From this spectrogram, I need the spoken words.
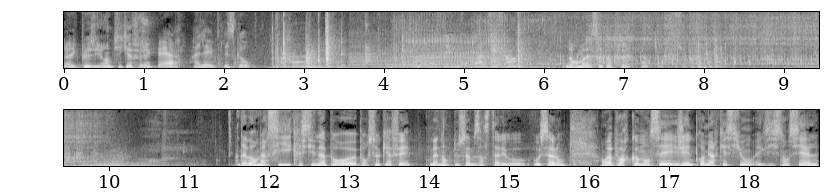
Avec plaisir, un petit café. Super, allez, let's go. Ah. C'est normal, c'est ça? Normal, c'est parfait. Ok, super. D'abord, merci Christina pour, euh, pour ce café. Maintenant que nous sommes installés au, au salon, on va pouvoir commencer. J'ai une première question existentielle.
